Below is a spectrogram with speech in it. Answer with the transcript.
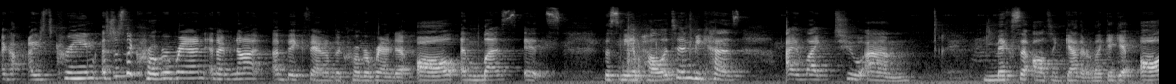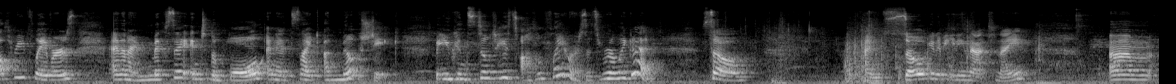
I got ice cream. It's just the Kroger brand, and I'm not a big fan of the Kroger brand at all, unless it's this Neapolitan, because I like to um, mix it all together. Like I get all three flavors, and then I mix it into the bowl, and it's like a milkshake, but you can still taste all the flavors. It's really good. So I'm so gonna be eating that tonight. Um,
